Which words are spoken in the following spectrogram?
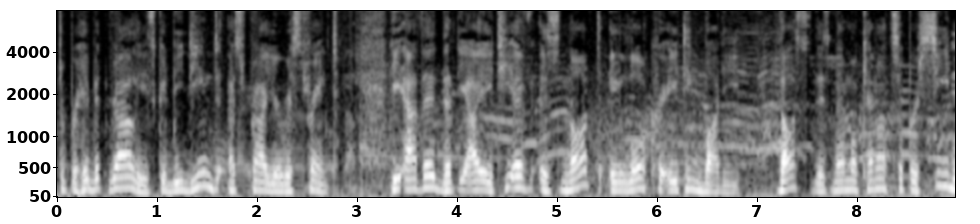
to prohibit rallies could be deemed as prior restraint. He added that the IATF is not a law-creating body Thus, this memo cannot supersede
